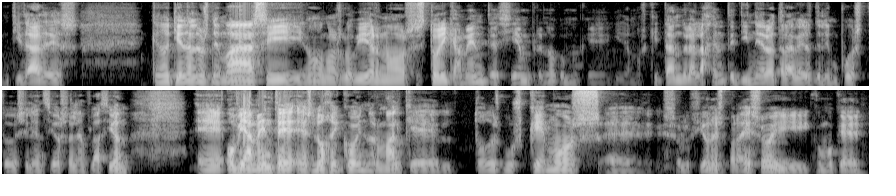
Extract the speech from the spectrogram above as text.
entidades que no tienen los demás y ¿no? los gobiernos históricamente siempre, ¿no? como que digamos, quitándole a la gente dinero a través del impuesto silencioso de la inflación. Eh, obviamente es lógico y normal que todos busquemos eh, soluciones para eso y como que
